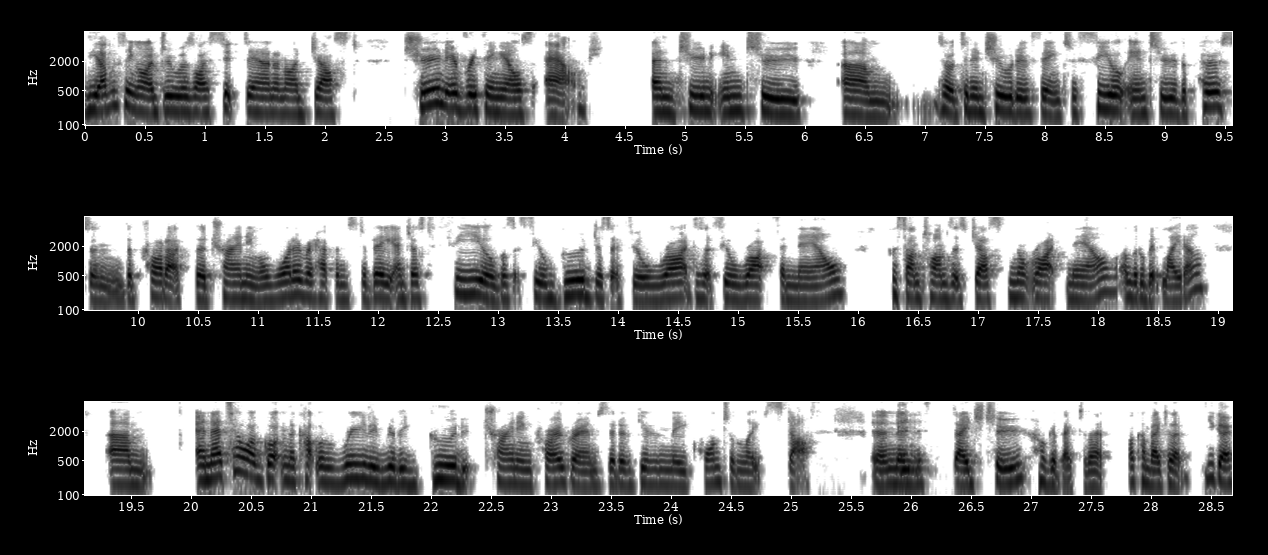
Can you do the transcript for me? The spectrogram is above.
the other thing i do is i sit down and i just tune everything else out and tune into um, so it's an intuitive thing to feel into the person the product the training or whatever it happens to be and just feel does it feel good? Does it feel right? Does it feel right for now? Because sometimes it's just not right now a little bit later. Um, and that's how i've gotten a couple of really really good training programs that have given me quantum leap stuff. And then the stage two i'll get back to that. I'll come back to that. You go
